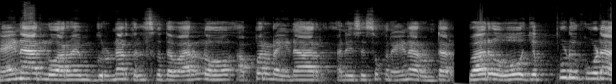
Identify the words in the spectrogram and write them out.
నయనార్లు అరవై ముగ్గురు ఉన్నారు తెలుసు కదా వారిలో అప్పర నయనార్ అనేసి ఒక నయనార్ ఉంటారు. వారు ఎప్పుడు కూడా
